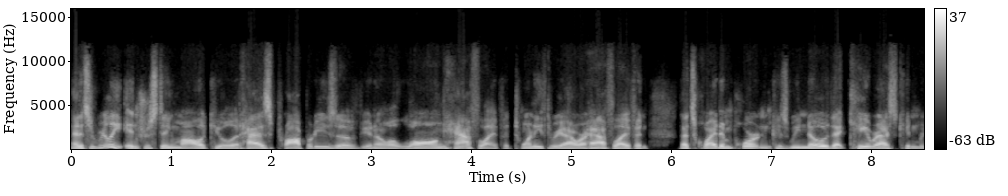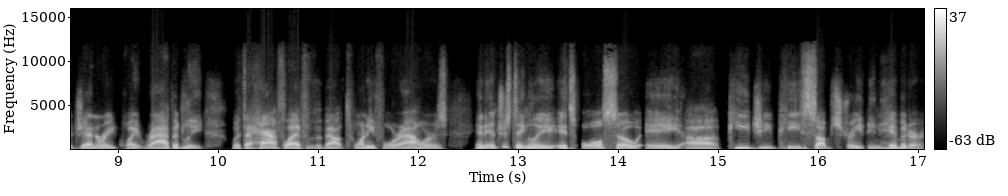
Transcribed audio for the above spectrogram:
And it's a really interesting molecule. It has properties of, you know, a long half-life, a 23-hour half-life and that's quite important because we know that KRAS can regenerate quite rapidly with a half-life of about 24 hours. And interestingly, it's also a uh, PGP substrate inhibitor.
